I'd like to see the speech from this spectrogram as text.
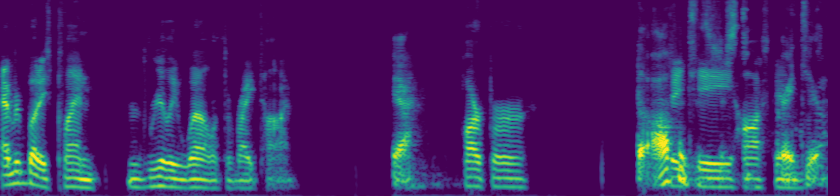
everybody's playing really well at the right time. Yeah. Harper, The offense JT, is just Hoskins. great too.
